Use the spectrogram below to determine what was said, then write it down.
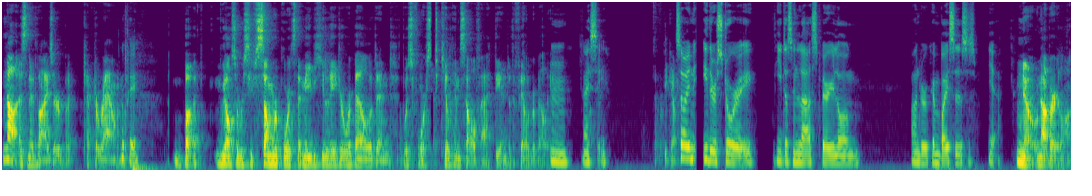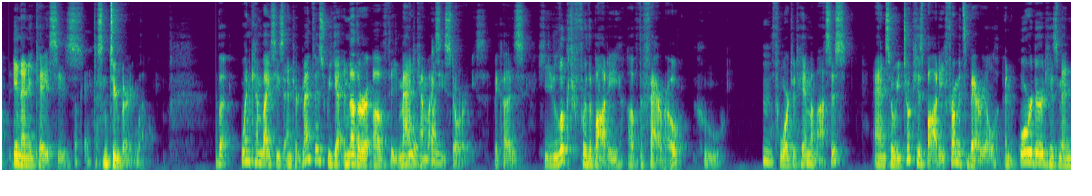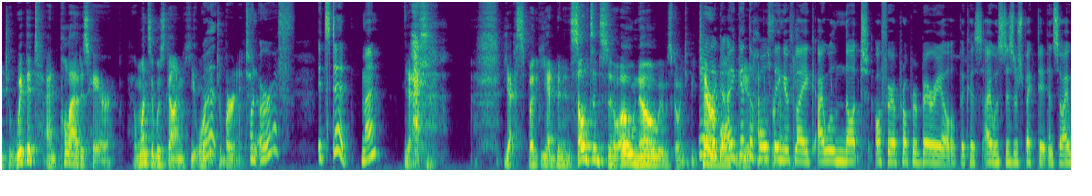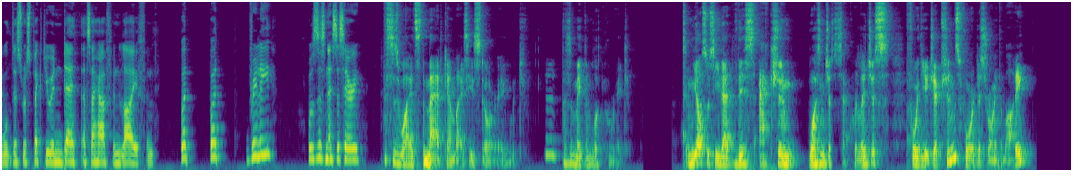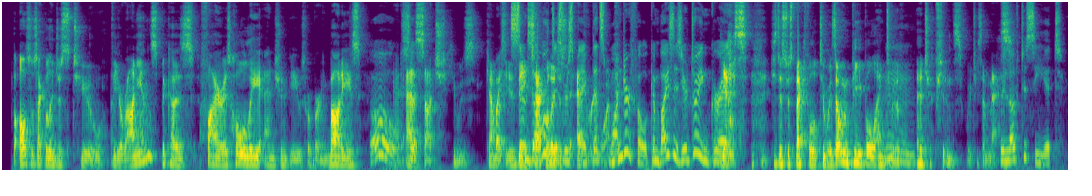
not as an advisor, but kept around. Okay. But we also received some reports that maybe he later rebelled and was forced to kill himself at the end of the failed rebellion. Mm, I see. There we go. So in either story, he doesn't last very long under Cambyses. Yeah. No, not very long. In any case, he Okay. doesn't do very well. But when Cambyses entered Memphis, we get another of the mad Ooh, Cambyses fun. stories because he looked for the body of the pharaoh who Hmm. thwarted him, Amasis, and so he took his body from its burial and ordered his men to whip it and pull out his hair. And once it was done, he ordered What? to burn it. On Earth? It's dead, man. Yes. yes, but he had been insulted, so oh no, it was going to be terrible. Yeah, like, I get the whole thing revenge. of like, I will not offer a proper burial because I was disrespected, and so I will disrespect you in death as I have in life. And but but really, was this necessary? This is why it's the Mad Cambyses story, which eh, doesn't make him look great. And we also see that this action wasn't just sacrilegious for the Egyptians for destroying the body, but also sacrilegious to the Iranians because fire is holy and shouldn't be used for burning bodies. Oh, And so, as such, he was Cambyses is so being sacrilegious to disrespect. everyone. That's wonderful, Cambyses. You're doing great. Yes, he's disrespectful to his own people and to the Egyptians, which is a mess. Hmm. we love to see it.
